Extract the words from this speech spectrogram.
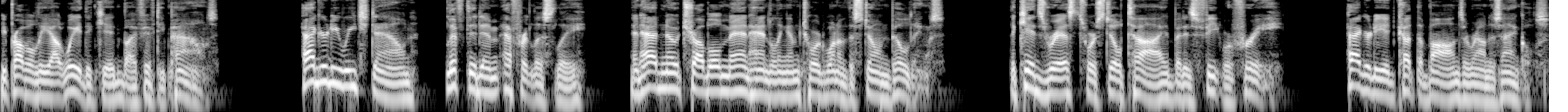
He probably outweighed the kid by 50 pounds. Haggerty reached down, lifted him effortlessly, and had no trouble manhandling him toward one of the stone buildings. The kid's wrists were still tied, but his feet were free. Haggerty had cut the bonds around his ankles.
